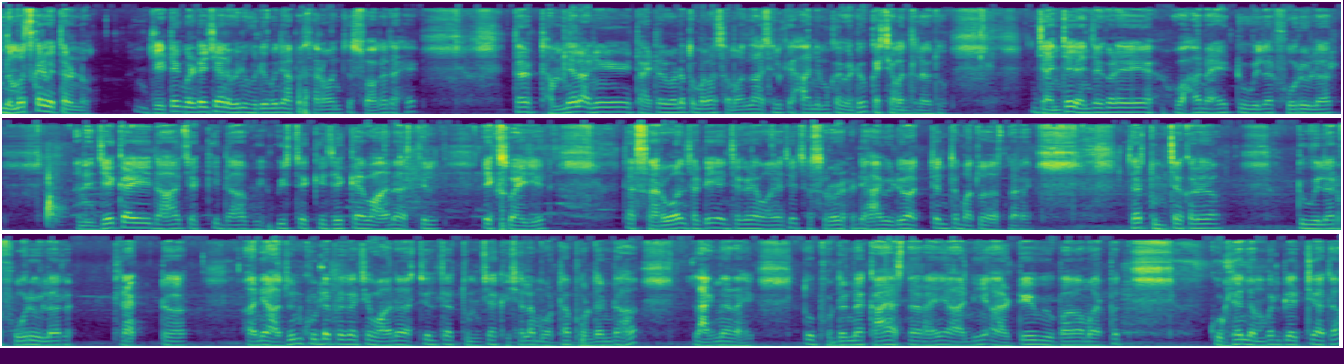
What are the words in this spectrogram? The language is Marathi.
नमस्कार मित्रांनो. जेटेक मराठीच्या नवीन व्हिडिओमध्ये आपल्या सर्वांचं स्वागत आहे. तर थंबनेल आणि टायटलवरून तुम्हाला समजला असेल की हा नेमका व्हिडिओ कशाबद्दल होतो ज्यांच्या ज्यांच्याकडे वाहन आहे टू व्हीलर फोर व्हीलर आणि जे काही दहा चक्की दहा वी- वीस चक्की जे काही वाहनं असतील एक्स वाय जेड त्या सर्वांसाठी यांच्याकडे वाहनाचे त्या सर्वांसाठी हा व्हिडिओ अत्यंत महत्त्वाचा असणार आहे. जर तुमच्याकडं two wheeler four wheeler tractor आणि अजून कुठल्या प्रकारचे वाहनं असतील तर तुमच्या खिशाला मोठा भुर्दंड हा लागणार आहे. तो भुर्दंड काय असणार आहे आणि आर टी ओ विभागामार्फत कुठल्या नंबर प्लेटची आता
